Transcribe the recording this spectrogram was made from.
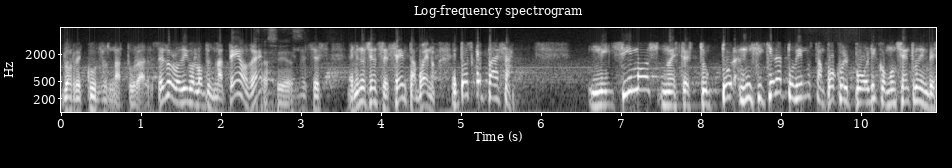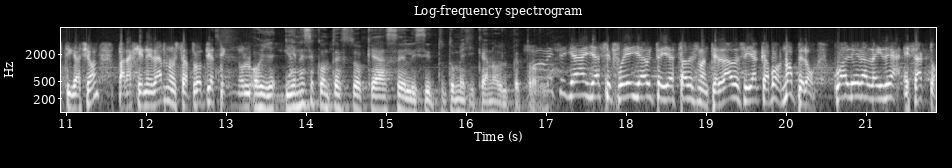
los recursos naturales. Eso lo digo López Mateos, ¿eh? Así es. En 1960. Bueno, entonces, ¿qué pasa? Ni hicimos nuestra estructura, ni siquiera tuvimos tampoco el POLI como un centro de investigación para generar nuestra propia tecnología. Oye, ¿y en ese contexto qué hace el Instituto Mexicano del Petróleo? No, ese ya, ya se fue, ya ahorita ya está desmantelado, ese ya acabó. No, pero ¿cuál era la idea? Exacto.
